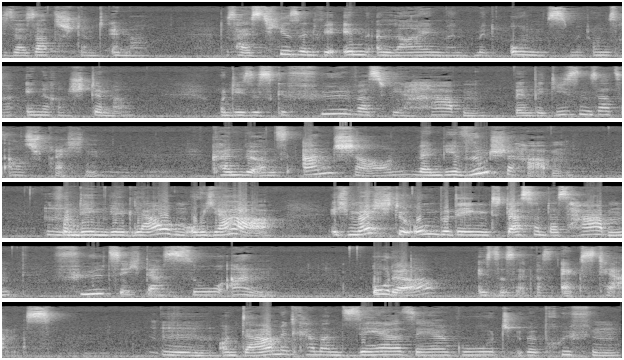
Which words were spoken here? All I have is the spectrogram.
Dieser Satz stimmt immer. Das heißt, hier sind wir in Alignment mit uns, mit unserer inneren Stimme. Und dieses Gefühl, was wir haben, wenn wir diesen Satz aussprechen, können wir uns anschauen, wenn wir Wünsche haben, mhm. von denen wir glauben, oh ja, ich möchte unbedingt das und das haben, fühlt sich das so an? Oder ist es etwas Externes? Mhm. Und damit kann man sehr, sehr gut überprüfen,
